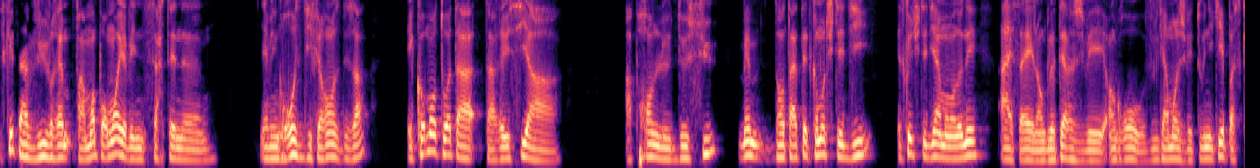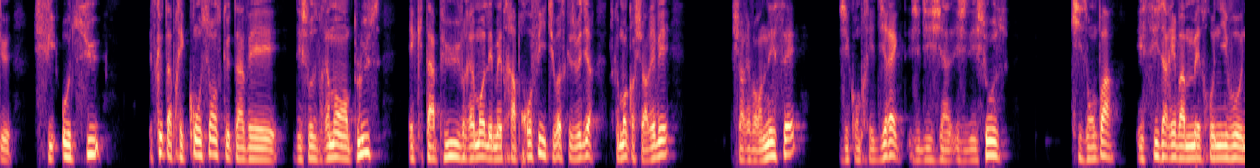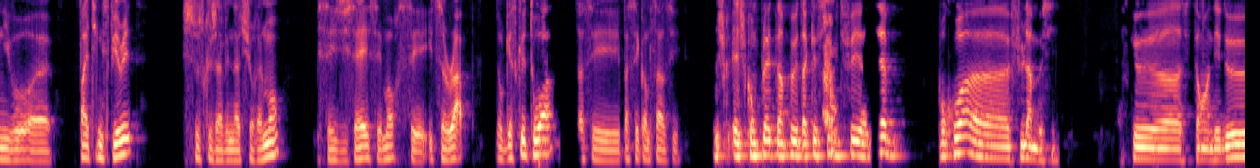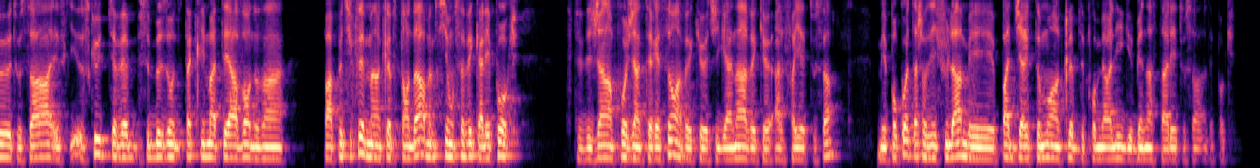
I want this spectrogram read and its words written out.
est-ce que tu as vu vraiment, enfin, moi, pour moi, il y avait une certaine, euh, il y avait une grosse différence déjà. Et comment toi, tu as, as, réussi à, à prendre le dessus, même dans ta tête, comment tu t'es dit, est-ce que tu t'es dit à un moment donné, ah, ça y est, l'Angleterre, je vais, en gros, vulgairement, je vais tout niquer parce que je suis au-dessus est-ce que tu as pris conscience que tu avais des choses vraiment en plus et que tu as pu vraiment les mettre à profit? Tu vois ce que je veux dire? Parce que moi, quand je suis arrivé, je suis arrivé en essai, j'ai compris direct. J'ai dit, j'ai des choses qu'ils ont pas. Et si j'arrive à me mettre au niveau, au niveau euh, fighting spirit, chose que j'avais naturellement, c'est, c'est mort, c'est it's a rap. Donc, est-ce que toi, ça s'est passé comme ça aussi? Et je complète un peu ta question vite fait, Seb. Pourquoi euh, Fulham aussi? Parce que euh, c'était en D2, tout ça. Est-ce que, est que tu avais ce besoin de t'acclimater avant dans un, pas un petit club, mais un club standard, même si on savait qu'à l'époque, c'était déjà un projet intéressant avec euh, Tigana, avec euh, Alfayet, tout ça. Mais pourquoi tu as choisi Fulham mais pas directement un club de première ligue bien installé, tout ça, à l'époque?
